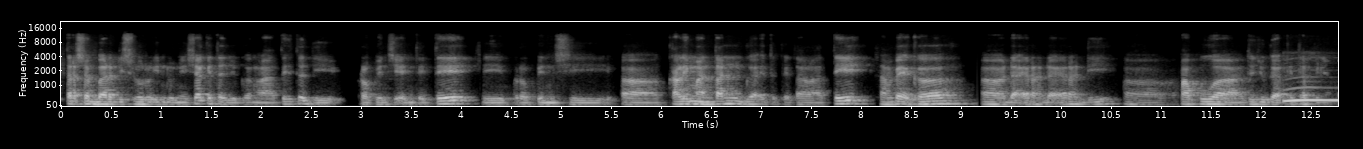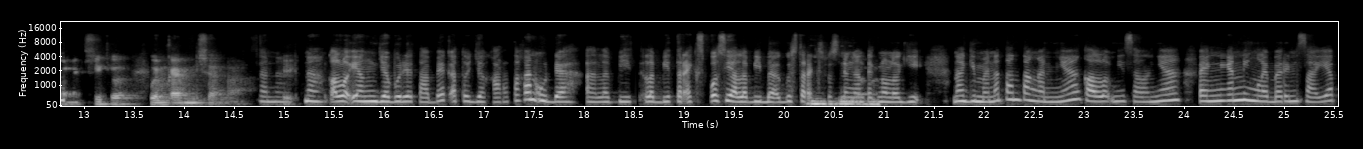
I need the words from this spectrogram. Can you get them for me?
tersebar di seluruh Indonesia kita juga ngelatih itu di provinsi NTT, di provinsi uh, Kalimantan juga itu kita latih sampai ke daerah daerah-daerah di uh, Papua itu juga kita punya hmm. koneksi ke UMKM di sana. sana. Okay. Nah kalau yang Jabodetabek atau Jakarta kan udah uh, lebih lebih terekspos ya lebih bagus terekspos hmm. dengan teknologi Nah, gimana tantangannya kalau misalnya pengen nih ngelebarin sayap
